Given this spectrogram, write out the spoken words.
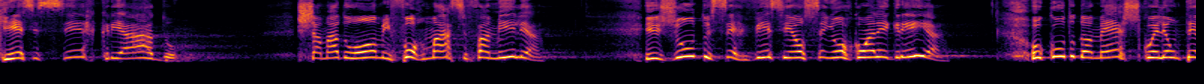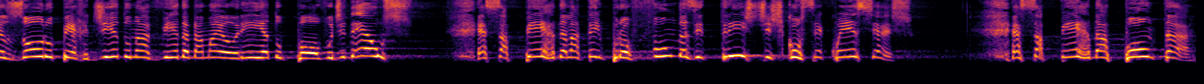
que esse ser criado, chamado homem, formasse família e juntos servissem ao Senhor com alegria. O culto doméstico, ele é um tesouro perdido na vida da maioria do povo de Deus. Essa perda ela tem profundas e tristes consequências. Essa perda aponta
